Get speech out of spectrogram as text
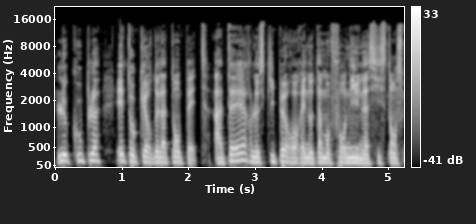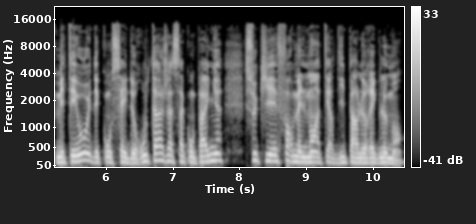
le couple est au cœur de la tempête. À terre, le skipper aurait notamment fourni une assistance météo et des conseils de routage à sa compagne, ce qui est formellement interdit par le règlement.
